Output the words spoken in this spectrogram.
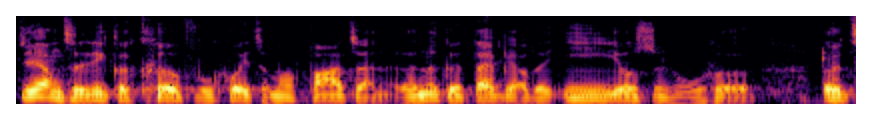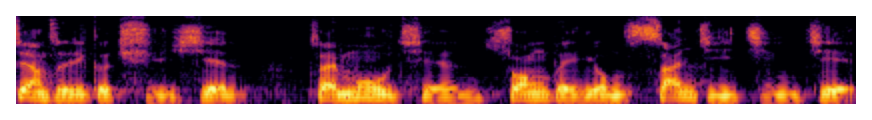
这样子的一个客服会怎么发展？而那个代表的意义又是如何？而这样子一个曲线。在目前双北用三级警戒，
